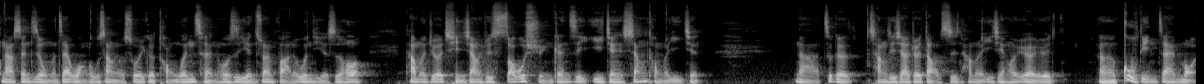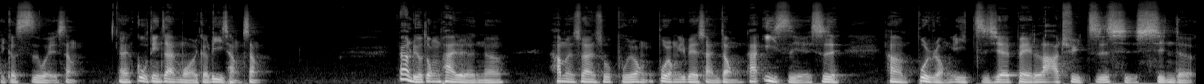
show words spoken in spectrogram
那甚至我们在网络上有说一个同温层或者是演算法的问题的时候。他们就会倾向于去搜寻跟自己意见相同的意见，那这个长期下就会导致他们的意见会越来越呃固定在某一个思维上，哎，固定在某一个立场上。那流动派的人呢，他们虽然说不用不容易被煽动，他意思也是他们不容易直接被拉去支持新的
